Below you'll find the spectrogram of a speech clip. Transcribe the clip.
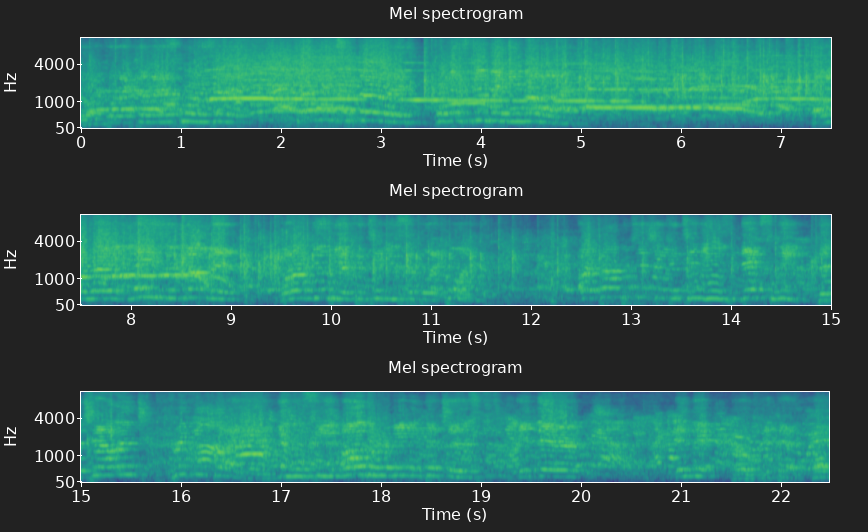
All right, ladies and gentlemen, while Nubia continues to collect points, our competition continues next week. The challenge, Friday. You will see all the remaining bitches in their, in oh, get that, oh,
